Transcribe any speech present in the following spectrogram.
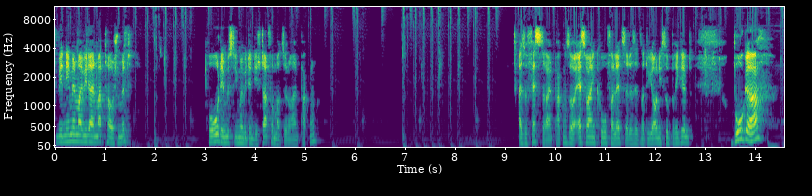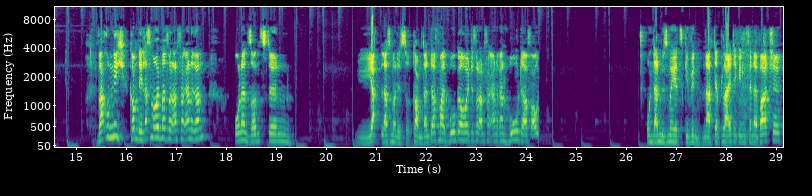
Wir nehmen mal wieder einen Matttausch mit. Oh, den müsste ich mal wieder in die Startformation reinpacken. Also feste reinpacken. So, es war ein Co-Verletzter, das ist jetzt natürlich auch nicht so prickelnd. Boga Warum nicht? Komm, den lassen wir heute mal von Anfang an ran. Und ansonsten... Ja, lassen wir das so. Komm, dann darf mal Boga heute von Anfang an ran. Ho darf auch... Und dann müssen wir jetzt gewinnen. Nach der Pleite gegen Fenerbahce.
